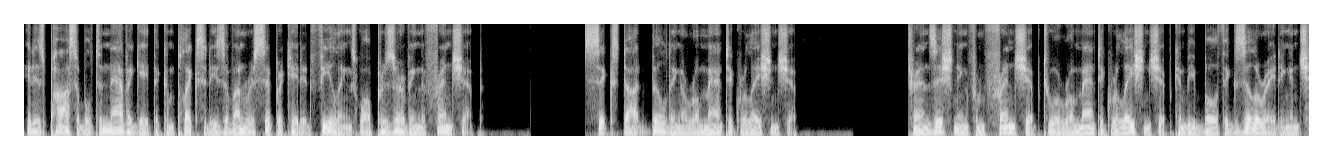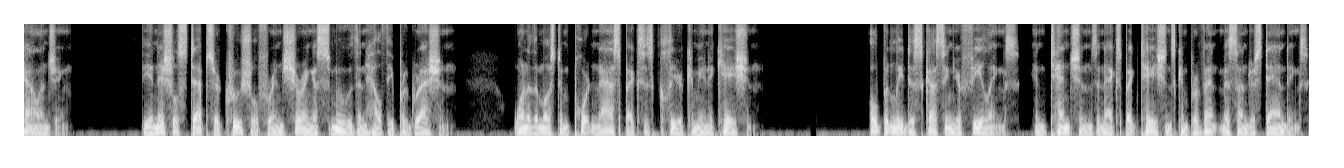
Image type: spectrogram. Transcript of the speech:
it is possible to navigate the complexities of unreciprocated feelings while preserving the friendship. 6. Building a romantic relationship. Transitioning from friendship to a romantic relationship can be both exhilarating and challenging. The initial steps are crucial for ensuring a smooth and healthy progression. One of the most important aspects is clear communication. Openly discussing your feelings, intentions, and expectations can prevent misunderstandings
